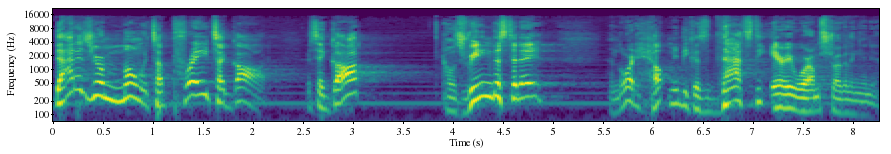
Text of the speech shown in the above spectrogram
that is your moment to pray to God. And say, God, I was reading this today, and Lord, help me because that's the area where I'm struggling in.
